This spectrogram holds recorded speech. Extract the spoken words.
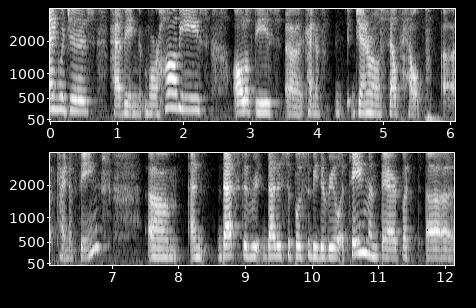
languages having more hobbies all of these kind of general self-help kind of things Um, and that's the re- that is supposed to be the real attainment there. But uh,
